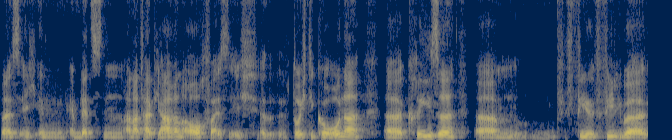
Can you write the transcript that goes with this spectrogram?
weiß ich, in, im letzten anderthalb Jahren auch, weiß ich, also durch die Corona-Krise ähm, viel, viel über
